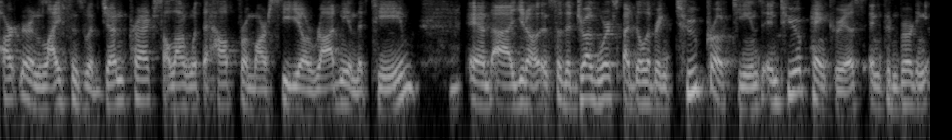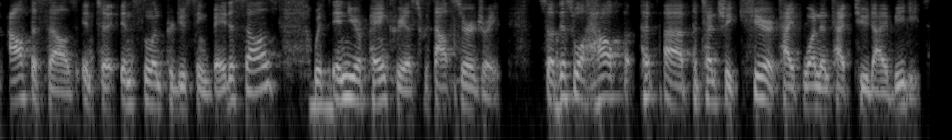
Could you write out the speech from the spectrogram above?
partner and license with Genprex, along with the help from our CEO Rodney and the team. And you know, so the drug works by delivering two proteins into your pancreas and converting alpha cells into insulin producing beta cells within your pancreas without surgery. So this will help uh, potentially cure type 1 and type 2 diabetes.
